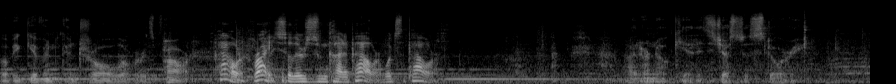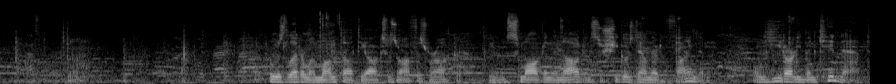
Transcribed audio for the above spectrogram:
will be given control over its power. Power, right. So there's some kind of power. What's the power? I don't know, kid. It's just a story. From his letter, my mom thought the ox was off his rocker. You know, smog in the noggin, so she goes down there to find him. Only he'd already been kidnapped.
